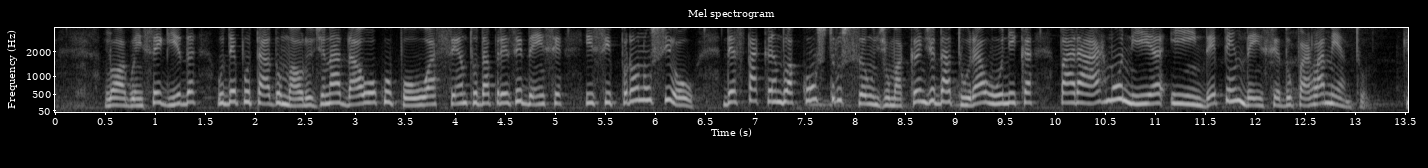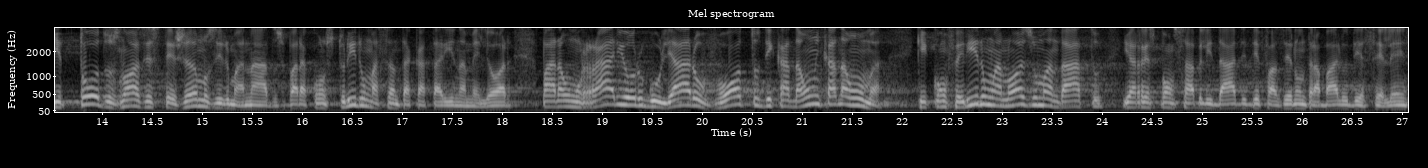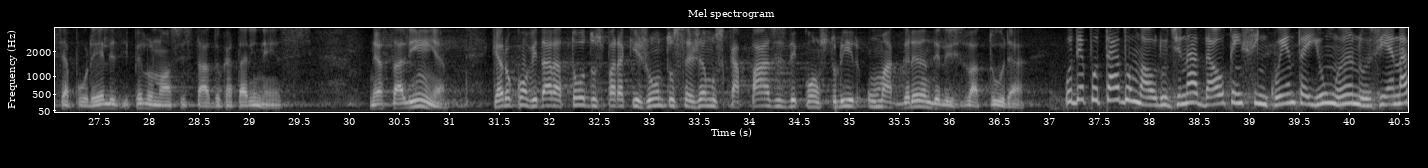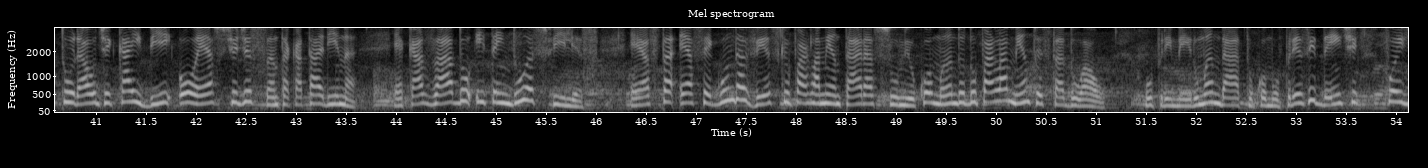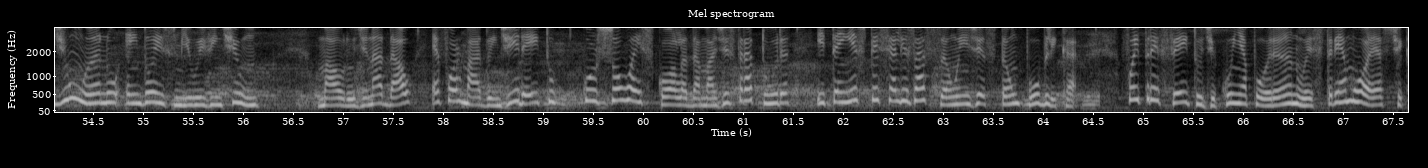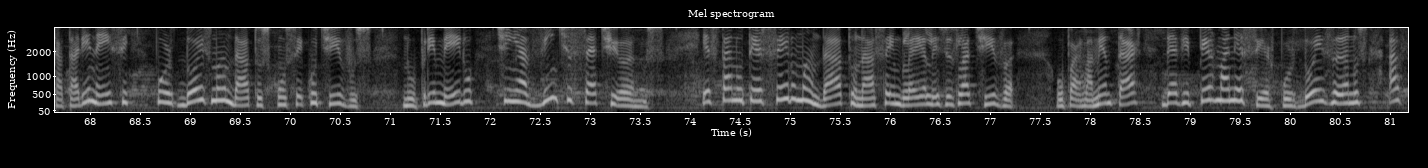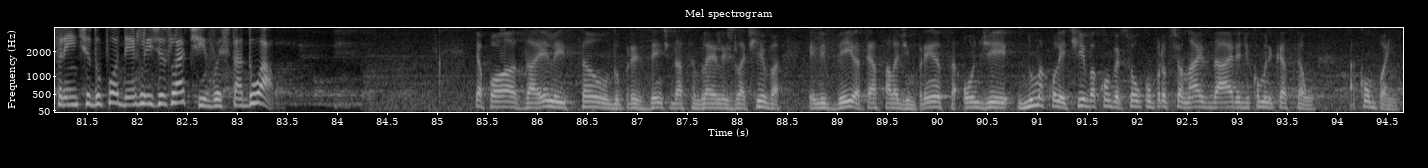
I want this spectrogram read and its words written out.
Logo em seguida, o deputado Mauro de Nadal ocupou o assento da presidência e se pronunciou, destacando a construção de uma candidatura única para a harmonia e independência do parlamento. Que todos nós estejamos irmanados para construir uma Santa Catarina melhor, para honrar e orgulhar o voto de cada um e cada uma, que conferiram a nós o mandato e a responsabilidade de fazer um trabalho de excelência por eles e pelo nosso Estado catarinense. Nesta linha, quero convidar a todos para que juntos sejamos capazes de construir uma grande legislatura. O deputado Mauro de Nadal tem 51 anos e é natural de Caibi, oeste de Santa Catarina. É casado e tem duas filhas. Esta é a segunda vez que o parlamentar assume o comando do parlamento estadual. O primeiro mandato como presidente foi de um ano em 2021. Mauro de Nadal é formado em Direito, cursou a Escola da Magistratura e tem especialização em Gestão Pública. Foi prefeito de Cunha Porã, no extremo oeste catarinense, por dois mandatos consecutivos. No primeiro, tinha 27 anos. Está no terceiro mandato na Assembleia Legislativa. O parlamentar deve permanecer por dois anos à frente do Poder Legislativo Estadual. E após a eleição do presidente da Assembleia Legislativa, ele veio até a sala de imprensa, onde, numa coletiva, conversou com profissionais da área de comunicação. Acompanhe.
